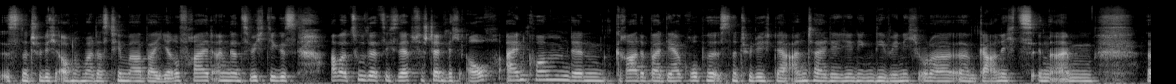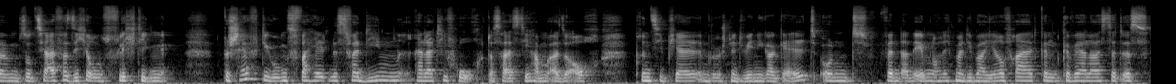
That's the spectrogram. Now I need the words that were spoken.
ist natürlich auch nochmal das Thema Barrierefreiheit ein ganz wichtiges, aber zusätzlich selbstverständlich auch Einkommen, denn gerade bei der Gruppe ist natürlich der Anteil derjenigen, die wenig oder äh, gar nichts in einem ähm, sozialversicherungspflichtigen Beschäftigungsverhältnis verdienen, relativ hoch. Das heißt, die haben also auch prinzipiell im Durchschnitt weniger Geld. Und wenn dann eben noch nicht mal die Barrierefreiheit gewährleistet ist,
